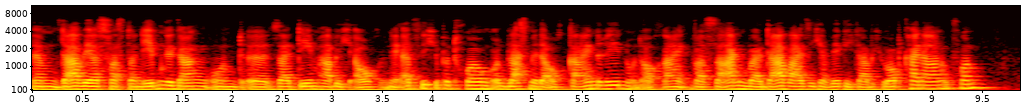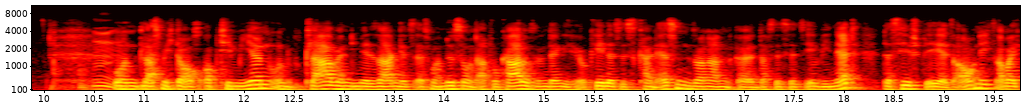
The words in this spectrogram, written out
ähm, da wäre es fast daneben gegangen und äh, seitdem habe ich auch eine ärztliche Betreuung und lass mir da auch reinreden und auch rein was sagen, weil da weiß ich ja wirklich, da habe ich überhaupt keine Ahnung von. Mhm. Und lass mich da auch optimieren. Und klar, wenn die mir sagen, jetzt erstmal Nüsse und Avocados, dann denke ich, okay, das ist kein Essen, sondern äh, das ist jetzt irgendwie nett. Das hilft dir jetzt auch nichts, aber ich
